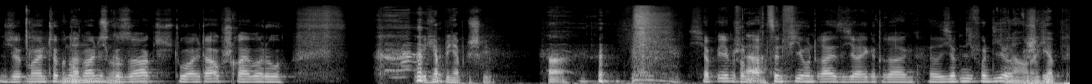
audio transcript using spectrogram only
Ich habe meinen Tipp noch gar nicht wir- gesagt, du alter Abschreiber, du. ich habe nicht abgeschrieben. Ah, Ich habe eben schon Ah. 1834 eingetragen. Also ich habe nie von dir genau, und ich abgeschrieben. habe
